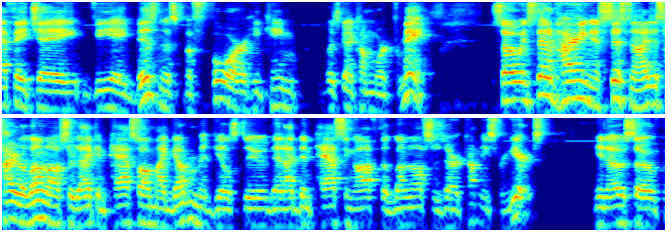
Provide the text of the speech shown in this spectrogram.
FHA VA business before he came was going to come work for me. So instead of hiring an assistant, I just hired a loan officer that I can pass all my government deals to that I've been passing off to loan officers at our companies for years. You know, so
